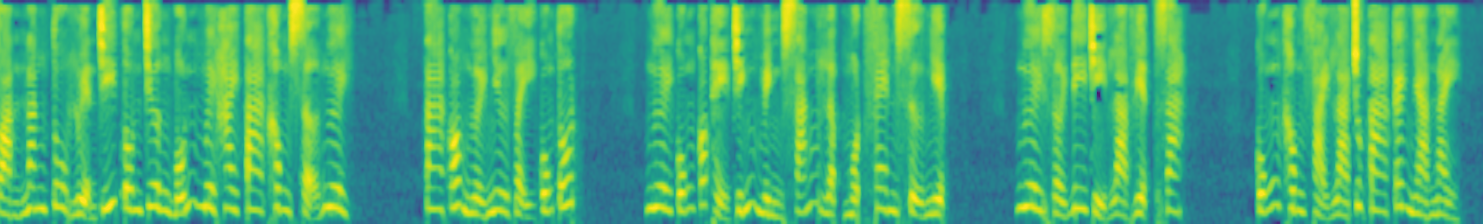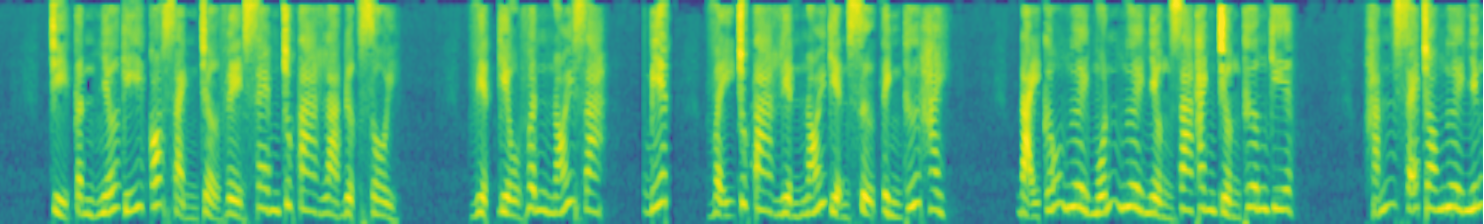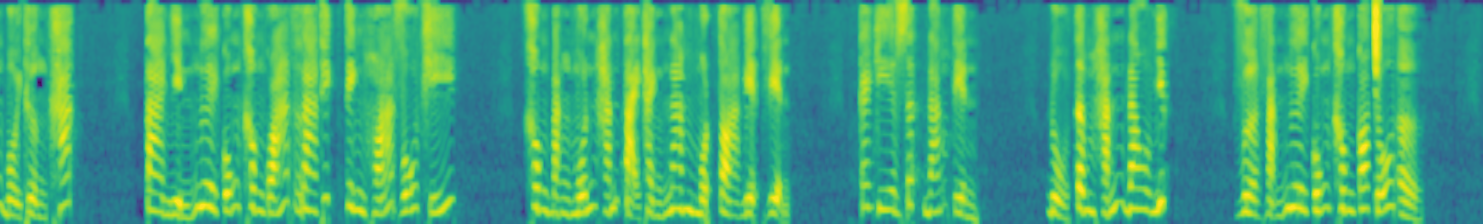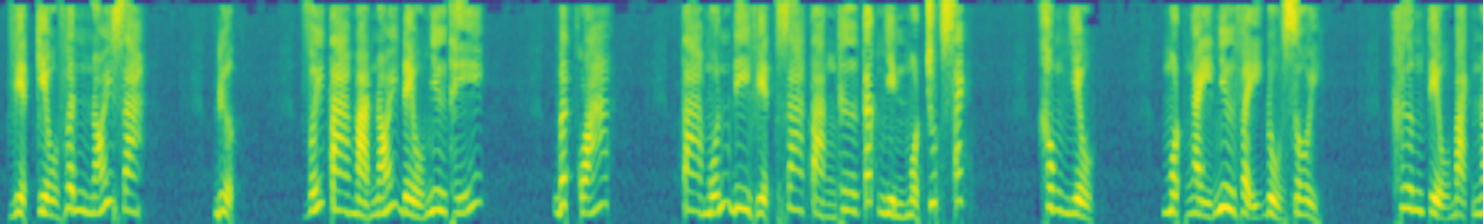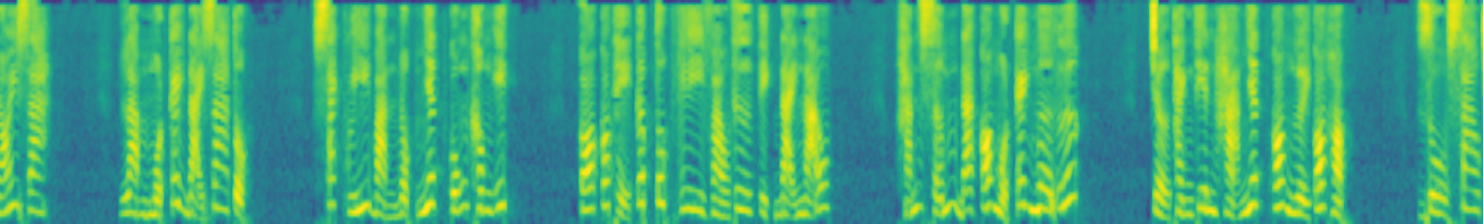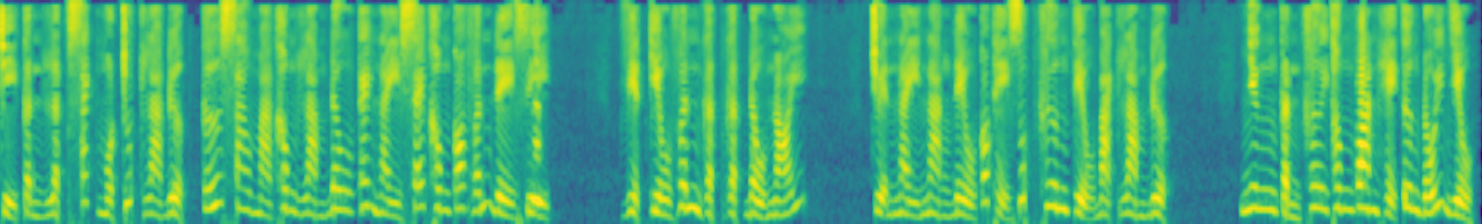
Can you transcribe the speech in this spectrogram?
Toàn năng tu luyện trí tôn trương 42 ta không sợ ngươi. Ta có người như vậy cũng tốt. Ngươi cũng có thể chính mình sáng lập một phen sự nghiệp. Ngươi rời đi chỉ là Việt ra. Cũng không phải là chúng ta cái nhà này. Chỉ cần nhớ kỹ có rảnh trở về xem chúng ta là được rồi. Việt Kiều Vân nói ra. Biết, vậy chúng ta liền nói kiện sự tình thứ hai. Đại cấu ngươi muốn ngươi nhường ra thanh trường thương kia. Hắn sẽ cho ngươi những bồi thường khác. Ta nhìn ngươi cũng không quá ra thích tinh hóa vũ khí. Không bằng muốn hắn tại thành nam một tòa biệt viện. Cái kia rất đáng tiền. Đủ tâm hắn đau nhức. Vừa vặn ngươi cũng không có chỗ ở. Việt Kiều Vân nói ra. Được. Với ta mà nói đều như thế. Bất quá. Ta muốn đi Việt ra tàng thư các nhìn một chút sách. Không nhiều. Một ngày như vậy đủ rồi. Khương Tiểu Bạch nói ra. Làm một cách đại gia tộc. Sách quý bản độc nhất cũng không ít. Có có thể cấp tốc ghi vào thư tịch đại não. Hắn sớm đã có một cách mơ ước. Trở thành thiên hạ nhất có người có học. Dù sao chỉ cần lật sách một chút là được, cứ sao mà không làm đâu cái này sẽ không có vấn đề gì. Việt Kiều Vân gật gật đầu nói. Chuyện này nàng đều có thể giúp Khương Tiểu Bạch làm được. Nhưng cần khơi thông quan hệ tương đối nhiều.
